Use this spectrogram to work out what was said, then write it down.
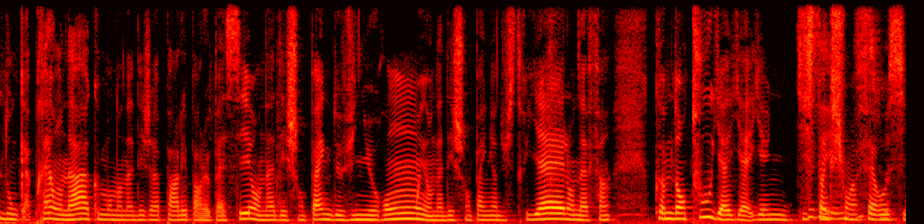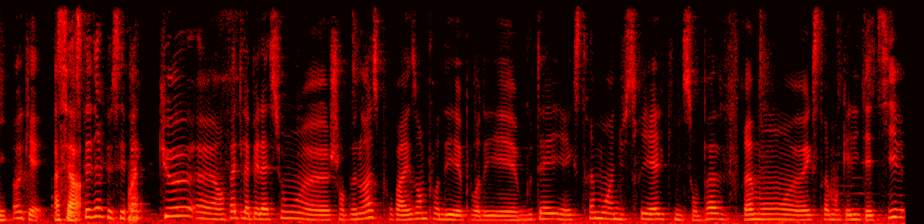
Donc après, on a, comme on en a déjà parlé par le passé, on a des champagnes de vignerons et on a des champagnes industriels. On a, fin, comme dans tout, il y a, y a, une distinction à faire aussi. Ok. C'est-à-dire que c'est pas que euh, en fait l'appellation euh, champenoise pour par exemple pour des pour des bouteilles extrêmement industrielles qui ne sont pas vraiment euh, extrêmement qualitatives,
